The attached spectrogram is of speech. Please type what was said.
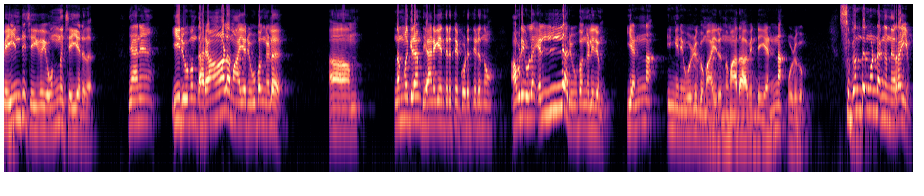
പെയിന്റ് ചെയ്യുകയോ ഒന്നും ചെയ്യരുത്. ഞാൻ ഈ രൂപം ധാരാളമായ രൂപങ്ങൾ നമ്മഗ്രാം ധ്യാന കേന്ദ്രത്തെ കൊടുത്തിരുന്നു. അവിടെയുള്ള എല്ലാ രൂപങ്ങളിലും എണ്ണ ഇങ്ങനെ ഒഴുകുമായിരുന്നു. മാതാവിന്റെ എണ്ണ ഒഴുകും. സുഗന്ധം കൊണ്ടങ്ങ് നിറയും.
